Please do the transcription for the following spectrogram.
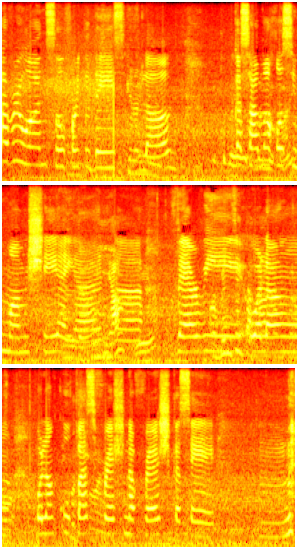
everyone! So for today's vlog, kasama ko si Mom Shi, ayan. ah, very, walang, walang kupas, fresh na fresh kasi mm,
